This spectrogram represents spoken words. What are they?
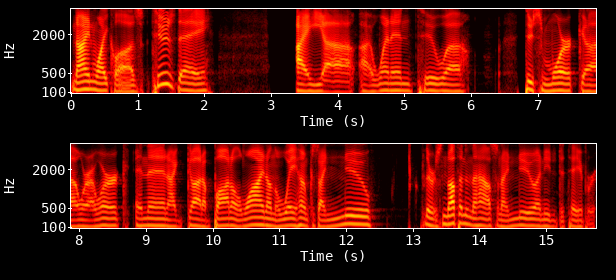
Nine white claws. Tuesday, I uh, I went in to uh, do some work uh, where I work, and then I got a bottle of wine on the way home because I knew there was nothing in the house, and I knew I needed to taper.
